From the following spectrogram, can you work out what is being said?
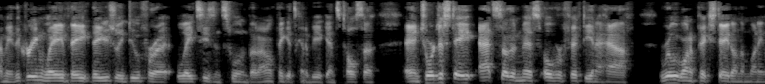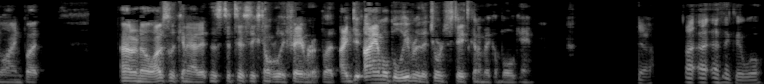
I mean, the Green Wave, they, they usually do for a late season swoon, but I don't think it's going to be against Tulsa. And Georgia State at Southern Miss over 50 and a half. Really want to pick State on the money line, but I don't know. I was looking at it. The statistics don't really favor it, but I do, I am a believer that Georgia State's going to make a bowl game. Yeah, I, I think they will.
